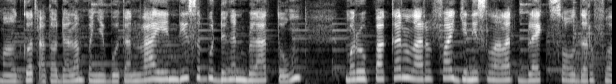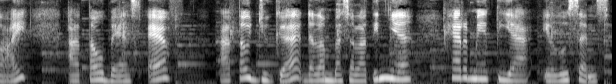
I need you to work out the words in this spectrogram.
Maggot atau dalam penyebutan lain disebut dengan belatung merupakan larva jenis lalat black soldier fly atau BSF atau juga dalam bahasa latinnya Hermetia illucens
